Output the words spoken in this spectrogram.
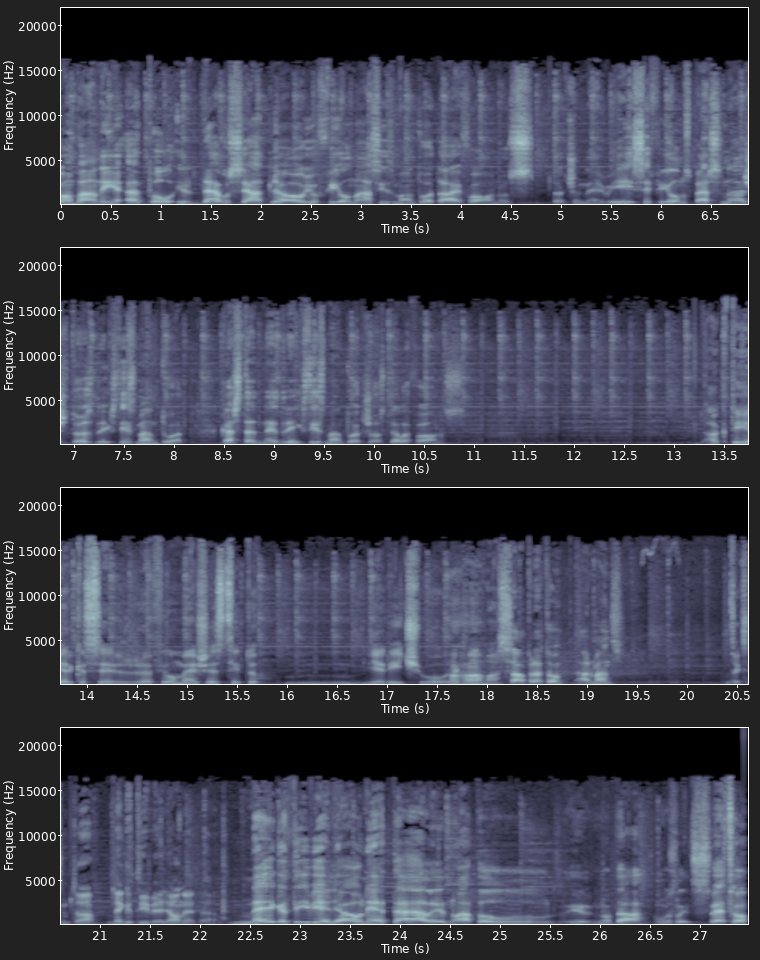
Kompānija Apple ir devusi atļauju filmās izmantot iPhone, taču ne visi filmas personāļi tos drīkst izmantot. Kas tad nedrīkst izmantot šos telefonus? Aktieri, kas ir filmējušies citu mm, ierīču reklāmās. Sapratu, Armāns. Nu, Teiksim tā, negatīvie ļaunie tēli. Negatīvie ļaunie tēli ir no Apple ir, nu tā, uzlicis veto.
